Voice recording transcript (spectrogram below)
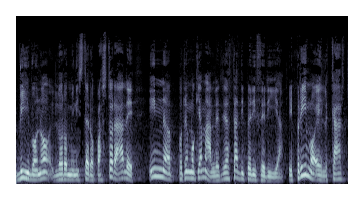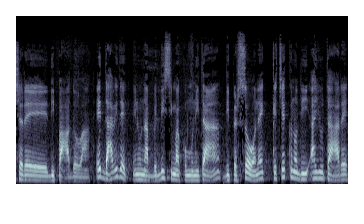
vivono il loro ministero pastorale in, potremmo chiamarle, realtà di periferia. Il primo è il carcere di Padova e Davide in una bellissima comunità di persone che cercano di aiutare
